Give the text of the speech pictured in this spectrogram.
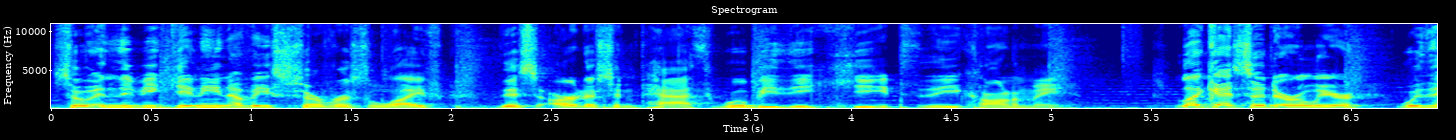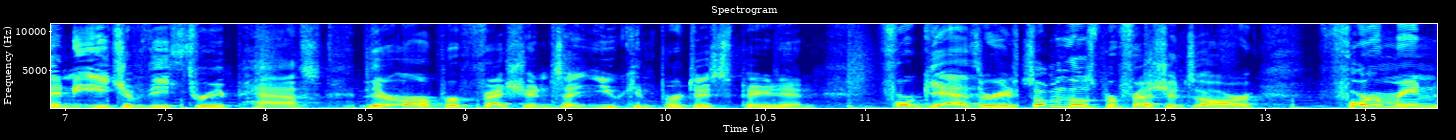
So in the beginning of a server's life, this artisan path will be the key to the economy. Like I said earlier, within each of the three paths, there are professions that you can participate in. For gathering, some of those professions are farming,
